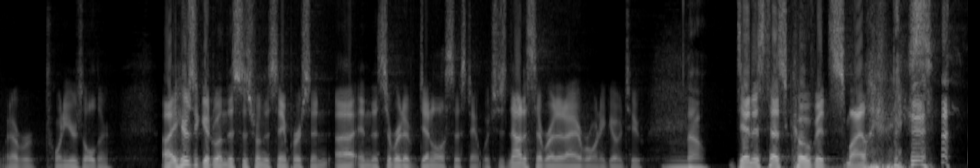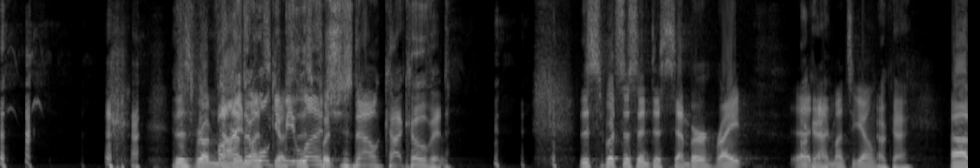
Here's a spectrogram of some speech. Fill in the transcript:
whatever, twenty years older. Uh, here's a good one. This is from the same person uh, in the subreddit of dental assistant, which is not a subreddit I ever want to go to. No. Dentist has COVID, smiley face. this is from Fucker nine that months won't ago. give me So this lunch puts- has now caught COVID. This puts us in December, right? Uh, Okay. Nine months ago. Okay. Uh,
